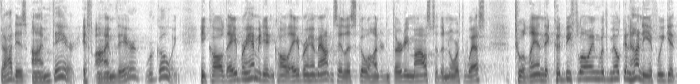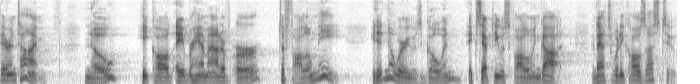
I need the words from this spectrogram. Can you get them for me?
God is, I'm there. If I'm there, we're going. He called Abraham. He didn't call Abraham out and say, let's go 130 miles to the northwest to a land that could be flowing with milk and honey if we get there in time. No, he called Abraham out of Ur to follow me. He didn't know where he was going, except he was following God. And that's what he calls us to.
